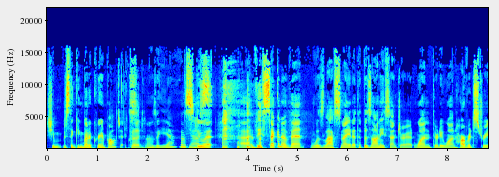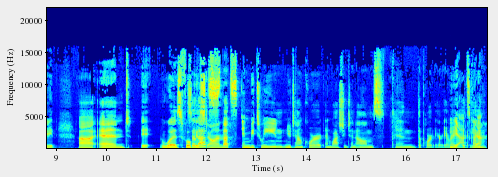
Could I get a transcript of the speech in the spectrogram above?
she was thinking about a career in politics. Good. I was like, yeah, let's Yes. do it. uh, the second event was last night at the Pisani Center at one thirty one Harvard Street, uh, and was So focused that's on that's in between Newtown Court and Washington Elms in the port area, right? Yeah, it's kind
